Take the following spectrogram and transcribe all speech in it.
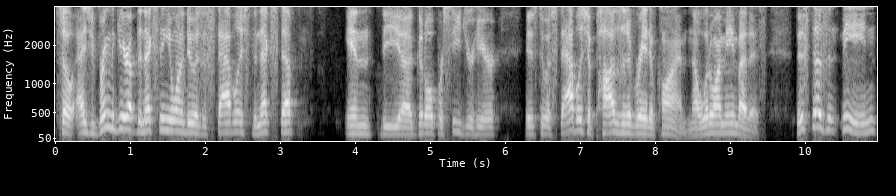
So as you bring the gear up, the next thing you want to do is establish the next step in the uh, good old procedure here is to establish a positive rate of climb. Now, what do I mean by this? This doesn't mean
